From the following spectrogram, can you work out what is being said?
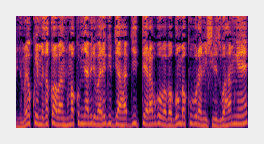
Nyuma yo kwemeza ko abantu makumyabiri baregwa ibyaha by'iterabwoba bagomba kuburanishirizwa hamwe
